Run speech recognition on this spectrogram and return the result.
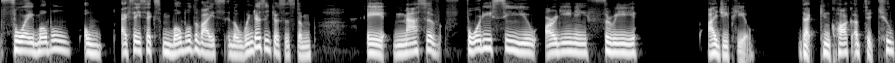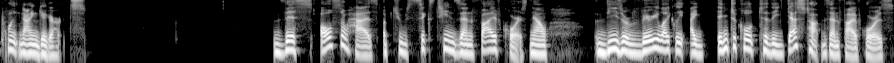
for a mobile, a x86 mobile device in the Windows ecosystem, a massive 40 CU RDNA 3 iGPU that can clock up to 2.9 gigahertz. This also has up to 16 Zen 5 cores. Now, these are very likely identical to the desktop Zen 5 cores,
